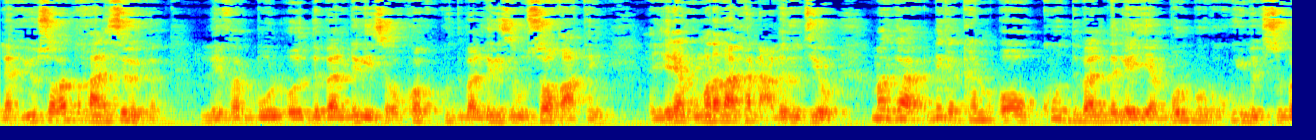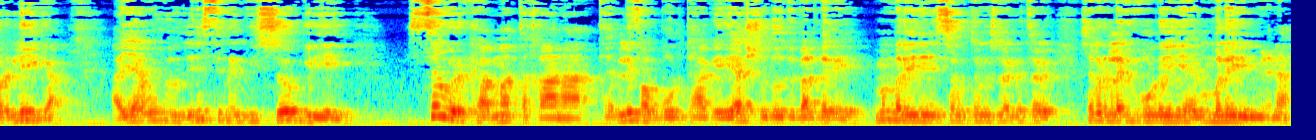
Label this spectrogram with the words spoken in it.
laakiin yuu soo taqaana sawirka. Liverpool oo dabaaldegaysa oo koobka ku dabaaldegaysa wuu soo qaatay. Cayaryaanku maradaa ka dhacday runtiio marka ninka kan oo ku dabaaldegaya burburka ku yimid super leaga ayaa wuxuu instagramkii soo geliyey sawirka mataqaana liverpool taageerayaashooda dabaaldegaya ma malaynin sawir liverpool leeyahay ma malaynin micnaha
